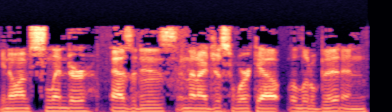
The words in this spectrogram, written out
You know, I'm slender as it is, and then I just work out a little bit, and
